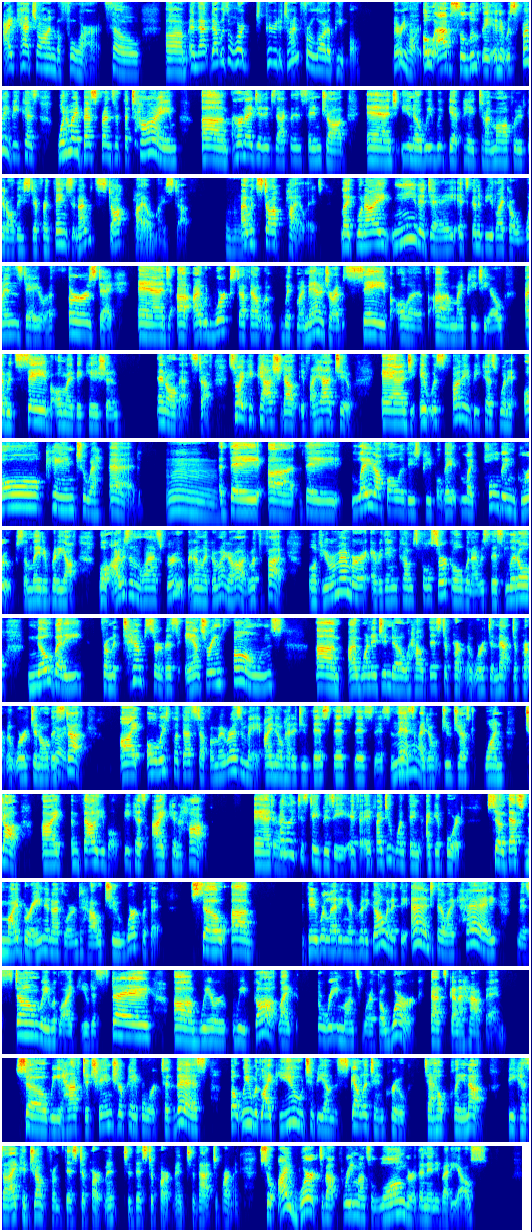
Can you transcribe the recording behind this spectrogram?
I catch on before. So, um, and that that was a hard period of time for a lot of people. Very hard. Oh, absolutely. And it was funny because one of my best friends at the time um, her and I did exactly the same job. And, you know, we would get paid time off. We would get all these different things. And I would stockpile my stuff. Mm-hmm. I would stockpile it. Like when I need a day, it's going to be like a Wednesday or a Thursday. And uh, I would work stuff out with my manager. I would save all of um, my PTO. I would save all my vacation and all that stuff. So I could cash it out if I had to. And it was funny because when it all came to a head, mm. they uh, they laid off all of these people. They like pulled in groups and laid everybody off. Well, I was in the last group, and I'm like, oh my god, what the fuck? Well, if you remember, everything comes full circle. When I was this little nobody from a temp service answering phones. Um, I wanted to know how this department worked and that department worked and all this right. stuff. I always put that stuff on my resume. I know how to do this, this, this, this, and this. Yeah. I don't do just one job. I am valuable because I can hop. And right. I like to stay busy. If if I do one thing, I get bored. So that's my brain, and I've learned how to work with it. So um, they were letting everybody go, and at the end, they're like, "Hey, Miss Stone, we would like you to stay. Um, we're we've got like three months worth of work that's going to happen." So we have to change your paperwork to this, but we would like you to be on the skeleton crew to help clean up because I could jump from this department to this department to that department. So I worked about three months longer than anybody else.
